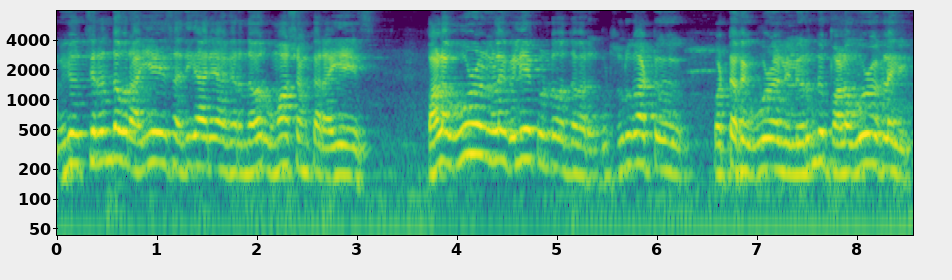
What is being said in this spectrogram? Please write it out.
மிகச்சிறந்த ஒரு ஐஏஎஸ் அதிகாரியாக இருந்தவர் உமாசங்கர் ஐஏஎஸ் பல ஊழல்களை வெளியே கொண்டு வந்தவர். சுடுகாட்டு கொட்டகை ஊழலிலிருந்து பல ஊழல்களை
